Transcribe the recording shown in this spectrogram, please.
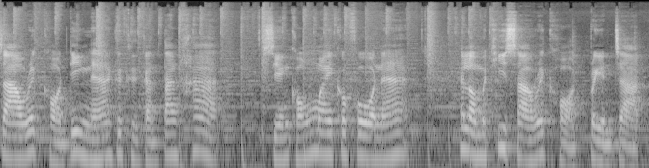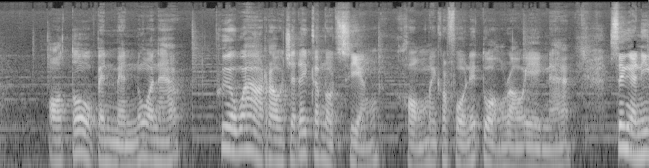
Sound Recording นะฮะก็คือการตั้งค่าเสียงของไมโครโฟนนะฮะให้เรามาที่ Sound Record เปลี่ยนจากออโต้เป็นแมนนวลนะครับเพื่อว่าเราจะได้กำหนดเสียงของไมโครโฟนในตัวของเราเองนะฮะซึ่งอันนี้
